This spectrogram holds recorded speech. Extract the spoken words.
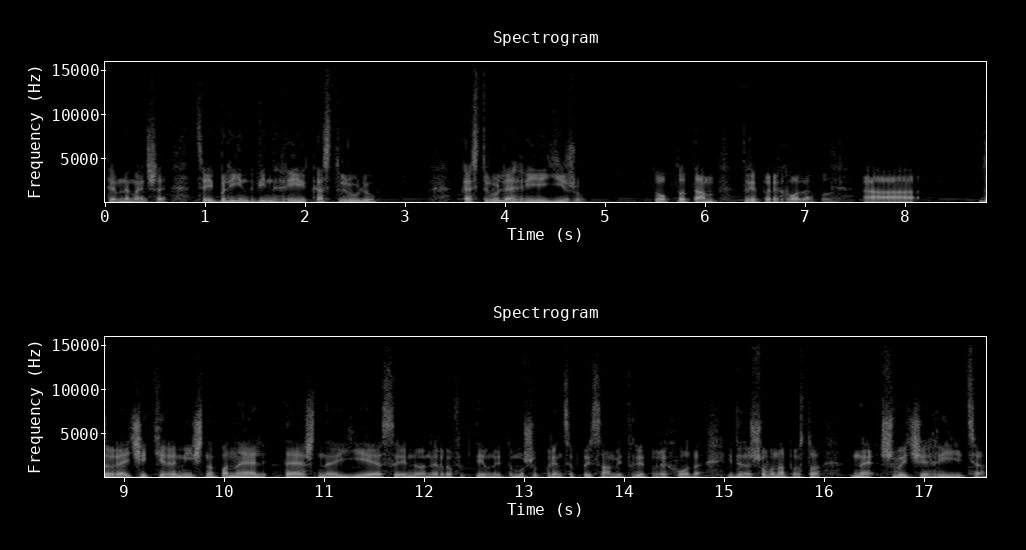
тим не менше, цей блін він гріє каструлю, каструля гріє їжу. Тобто там три переходи. А, до речі, керамічна панель теж не є сильно енергоефективною, тому що принцип той самий три переходи. Єдине, що вона просто не швидше гріється,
